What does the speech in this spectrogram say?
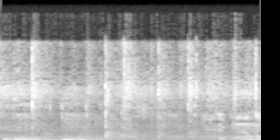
สุดเรื่งมัน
